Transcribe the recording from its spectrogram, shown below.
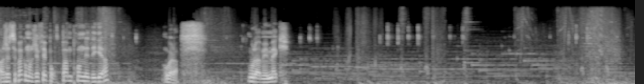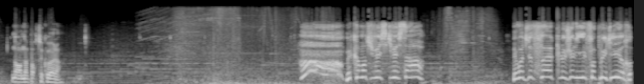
Alors je sais pas comment j'ai fait pour pas me prendre les dégâts. Voilà. Oula mais mec. Non n'importe quoi là. Oh mais comment tu veux esquiver ça? Mais what the fuck Le jeu est mille fois plus dur!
